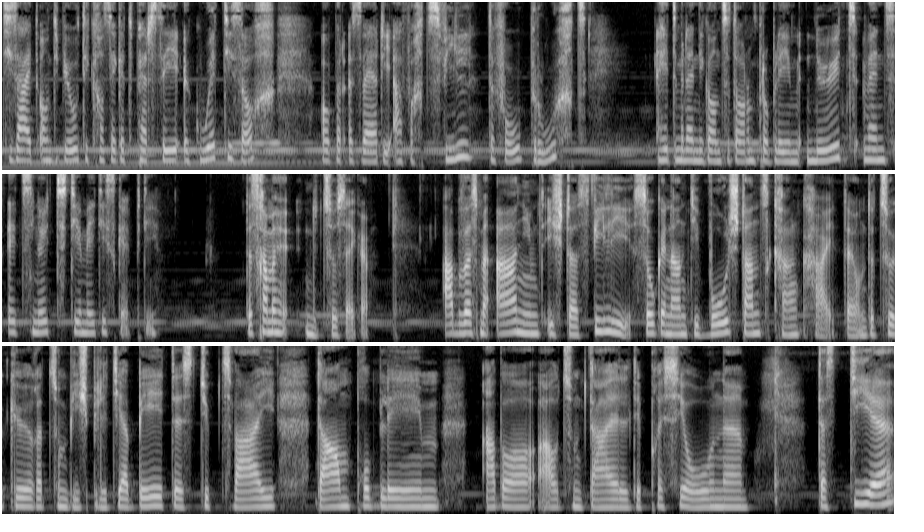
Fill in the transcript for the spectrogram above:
Sie sagt, Antibiotika sind per se eine gute Sache, aber es werde einfach zu viel davon gebraucht hätten wir dann die ganzen Darmprobleme nicht, wenn es jetzt nicht die Medis gäbe? Das kann man nicht so sagen. Aber was man annimmt, ist, dass viele sogenannte Wohlstandskrankheiten, und dazu gehören zum Beispiel Diabetes, Typ 2, Darmprobleme, aber auch zum Teil Depressionen, dass die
